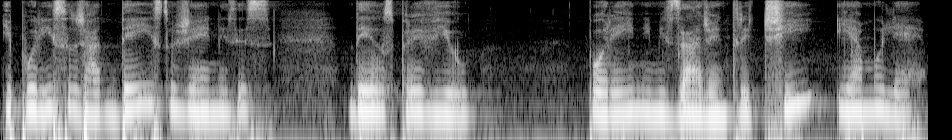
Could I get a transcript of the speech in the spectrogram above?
E por isso, já desde o Gênesis, Deus previu: porém, inimizade entre ti e a mulher.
